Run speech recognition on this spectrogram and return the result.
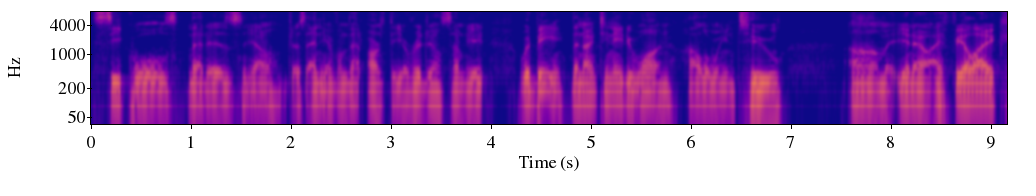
sequels. That is, you know, just any of them that aren't the original '78 would be the 1981 Halloween Two. Um, you know, I feel like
